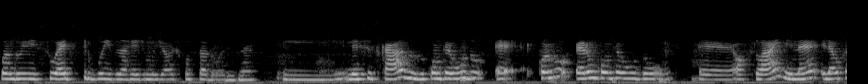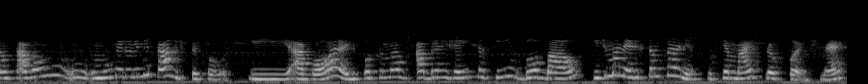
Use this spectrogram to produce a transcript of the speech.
quando isso é distribuído na rede mundial de computadores, né? E nesses casos, o conteúdo, é, quando era um conteúdo é, offline, né? Ele alcançava um, um número limitado de pessoas. E agora ele possui uma abrangência assim global e de maneira instantânea, o que é mais preocupante, né?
